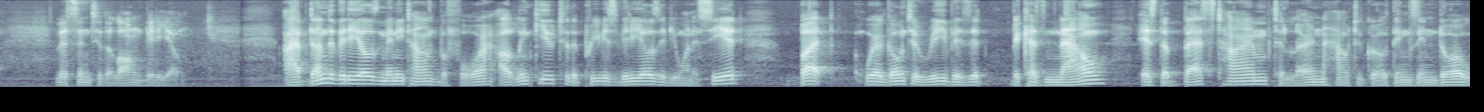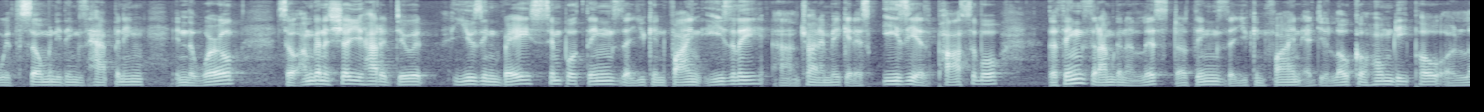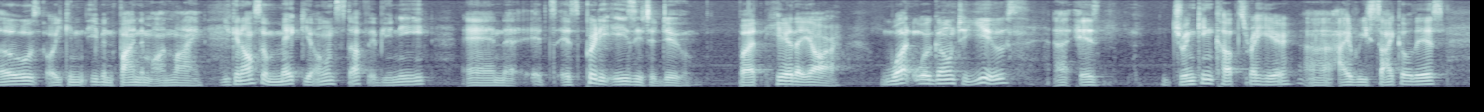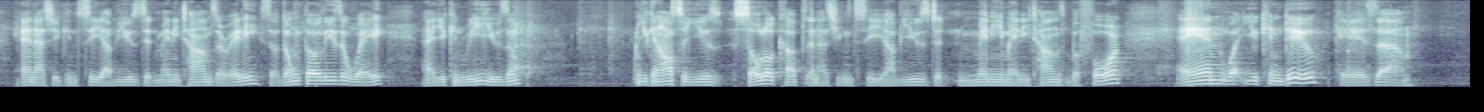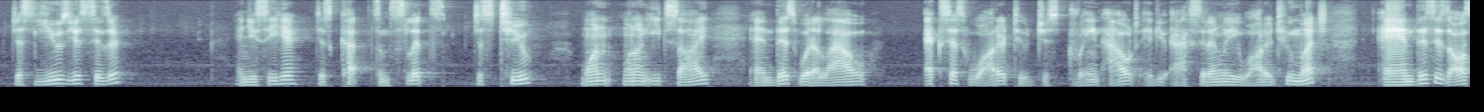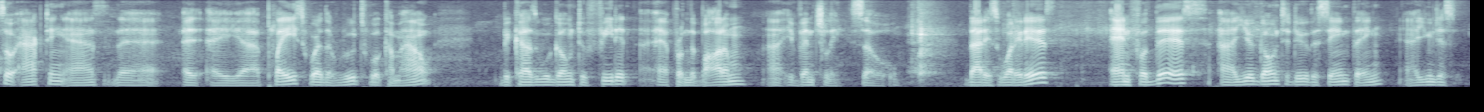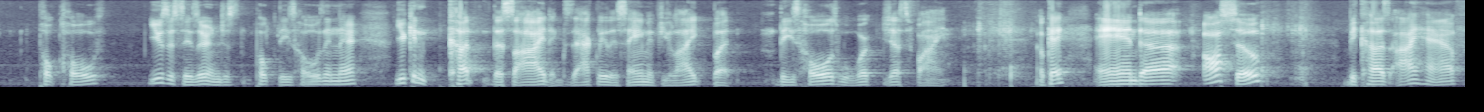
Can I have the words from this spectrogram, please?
listen to the long video. I've done the videos many times before. I'll link you to the previous videos if you want to see it but we're going to revisit because now is the best time to learn how to grow things indoor with so many things happening in the world. So I'm going to show you how to do it using very simple things that you can find easily. I'm trying to make it as easy as possible. The things that I'm gonna list are things that you can find at your local Home Depot or Lowe's, or you can even find them online. You can also make your own stuff if you need, and it's, it's pretty easy to do. But here they are. What we're going to use uh, is drinking cups right here. Uh, I recycle this, and as you can see, I've used it many times already, so don't throw these away and you can reuse them. You can also use solo cups and as you can see I've used it many many times before and what you can do is um, just use your scissor and you see here just cut some slits just two one one on each side and this would allow excess water to just drain out if you accidentally water too much and this is also acting as the a, a, a uh, place where the roots will come out because we're going to feed it uh, from the bottom uh, eventually. So that is what it is. And for this, uh, you're going to do the same thing. Uh, you can just poke holes, use a scissor and just poke these holes in there. You can cut the side exactly the same if you like, but these holes will work just fine. Okay, and uh, also because I have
